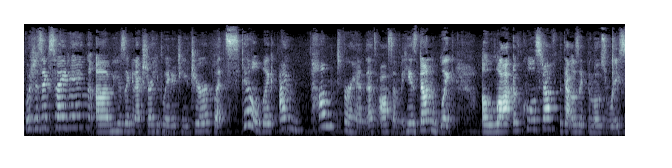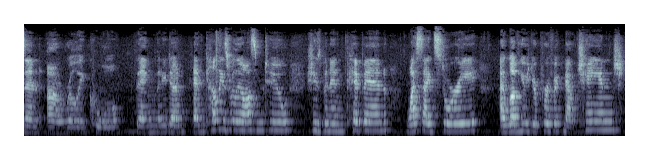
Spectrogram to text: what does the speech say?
which is exciting. Um, he was like an extra, he played a teacher, but still, like, I'm pumped for him. That's awesome. He's done, like, a lot of cool stuff, but that was, like, the most recent, uh, really cool thing that he did. And Kelly's really awesome, too. She's been in Pippin, West Side Story, I Love You, You're Perfect, Now Change.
